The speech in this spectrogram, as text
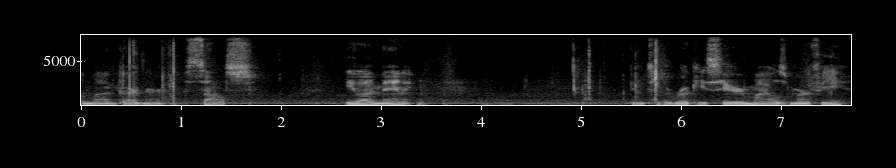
Ahmad Gardner, Souse, Eli Manning. Into the rookies here Myles Murphy,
